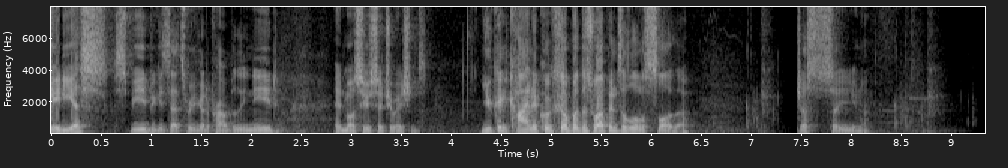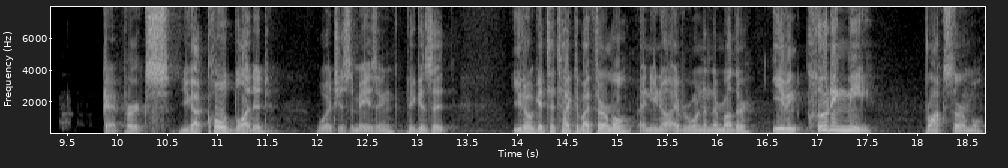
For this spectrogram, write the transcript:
ADS speed because that's where you're gonna probably need in most of your situations. You can kind of quick scope with this weapon. It's a little slow though. Just so you know. Okay, perks. You got cold blooded, which is amazing because it you don't get detected by thermal, and you know everyone and their mother, even including me, rocks thermal.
